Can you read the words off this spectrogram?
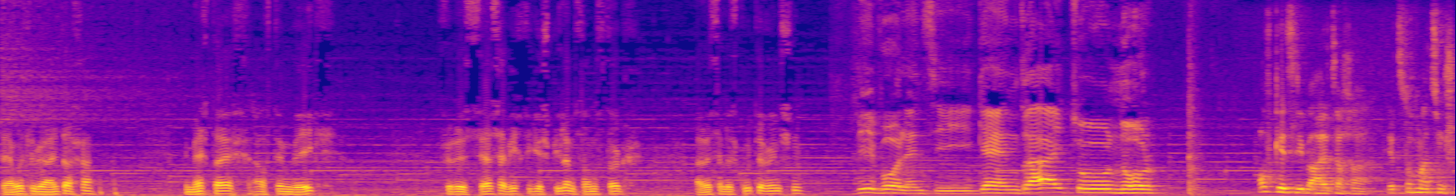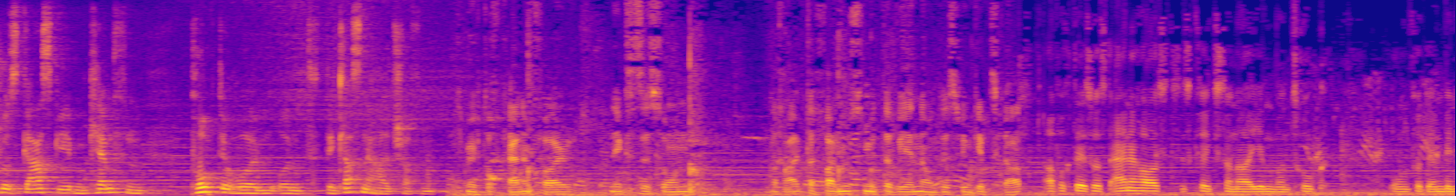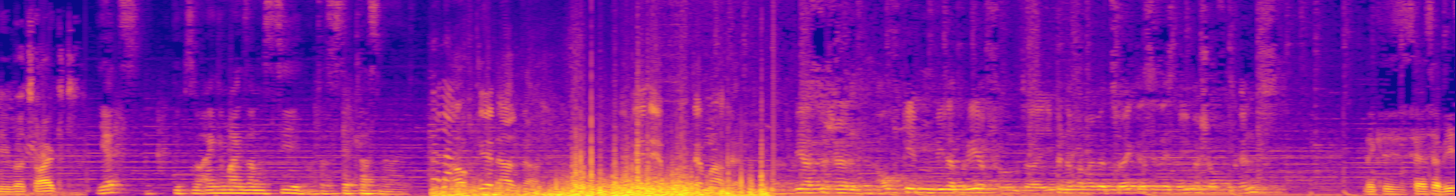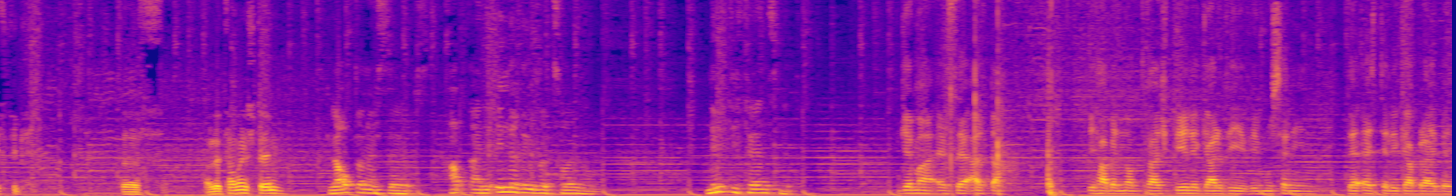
Servus, liebe Altacher. Ich möchte euch auf dem Weg für das sehr, sehr wichtige Spiel am Samstag alles, alles Gute wünschen. Wir wollen siegen 3 zu 0. Auf geht's, liebe Altacher. Jetzt noch mal zum Schluss Gas geben, kämpfen, Punkte holen und den Klassenerhalt schaffen. Ich möchte auf keinen Fall nächste Saison nach Alltag fahren müssen mit der Vienna und deswegen gibt's Gas. Einfach das, was du eine hast, das kriegst du dann auch irgendwann zurück. Und von dem bin ich überzeugt. Jetzt gibt es nur ein gemeinsames Ziel und das ist der Klassenerhalt. Auf geht, Alter. Wir werden Punkte machen. Wie hast du schön aufgeben wie der Brief und äh, ich bin davon überzeugt, dass ihr das noch immer schaffen könnt. Ich denke, es ist sehr, sehr wichtig, dass alle zusammenstehen. Glaubt an euch selbst. Habt eine innere Überzeugung. Nimmt die Fans mit. Geh mal, SC Alltag. Wir haben noch drei Spiele, egal wie, wir müssen in der ersten Liga bleiben.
